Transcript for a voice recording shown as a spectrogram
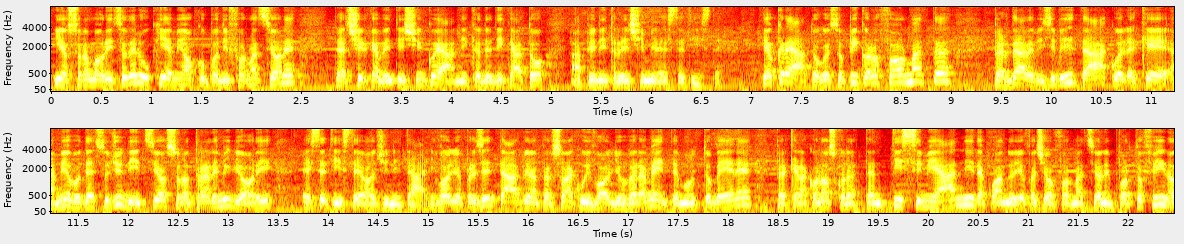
Io sono Maurizio De Lucchi e mi occupo di formazione da circa 25 anni che ho dedicato a più di 13.000 estetiste. E ho creato questo piccolo format per dare visibilità a quelle che a mio modesto giudizio sono tra le migliori estetiste oggi in Italia. Voglio presentarvi una persona a cui voglio veramente molto bene perché la conosco da tantissimi anni, da quando io facevo formazione in Portofino.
